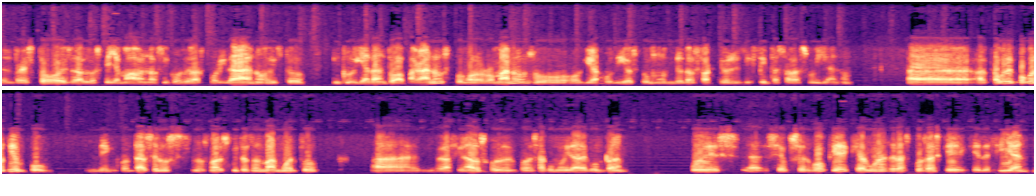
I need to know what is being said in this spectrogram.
El resto eran los que llamaban los hijos de la oscuridad, ¿no? Esto incluía tanto a paganos como a los romanos o, a judíos como de otras facciones distintas a la suya, ¿no? al cabo de poco tiempo de encontrarse los, los manuscritos del Mar Muerto relacionados con, esa comunidad de Qumran, pues se observó que, que, algunas de las cosas que, que decían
